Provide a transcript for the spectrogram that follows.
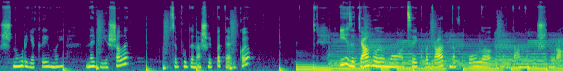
шнур, який ми навішали. Це буде нашою петелькою. І затягуємо цей квадрат навколо даного шнура.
